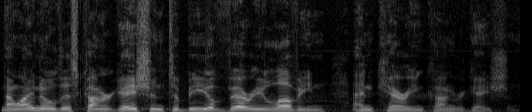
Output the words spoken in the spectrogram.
Now, I know this congregation to be a very loving and caring congregation.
